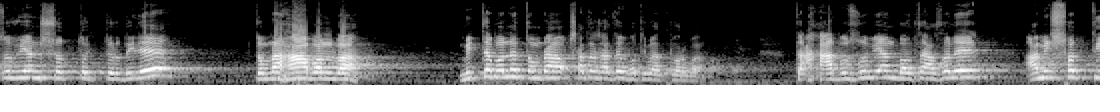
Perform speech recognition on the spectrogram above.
সুফিয়ান সত্য উত্তর দিলে তোমরা হ্যাঁ বলবা, মিথ্যা বললে তোমরা সাথে সাথে প্রতিবাদ করবা। তা আবু সুফিয়ান বলছে, আসলে আমি সত্যি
